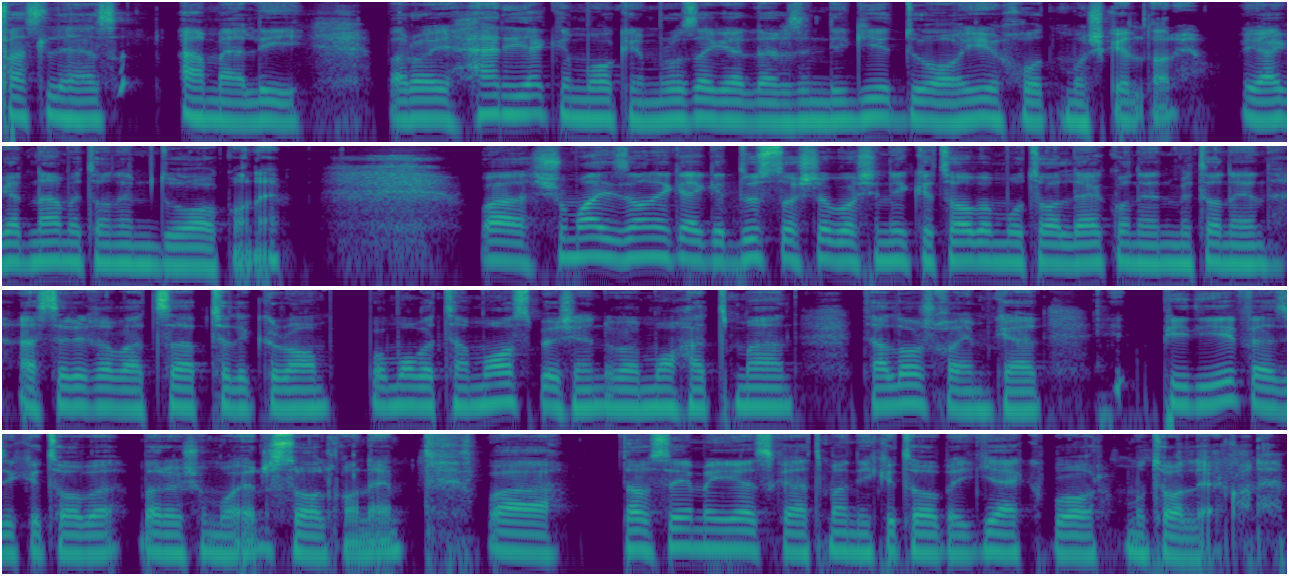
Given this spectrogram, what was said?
فصلی هست عملی. برای هر یک ما که امروز اگر در زندگی دعایی خود مشکل داریم یا اگر نمی‌تونیم دعا کنیم و شما عزیزانی که اگه دوست داشته باشین این کتاب مطالعه کنین می‌تونین از طریق واتساپ تلگرام با ما به تماس بشین و ما حتما تلاش خواهیم کرد PDF از این کتاب برای شما ارسال کنیم و توصیه من است که حتما این کتاب یک بار مطالعه کنیم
